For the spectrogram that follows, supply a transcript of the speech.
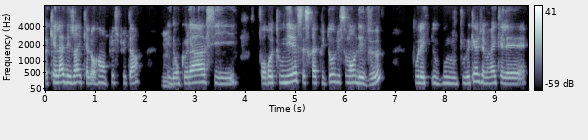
euh, qu'elle a déjà et qu'elle aura en plus plus tard. Et mmh. donc là, s'il faut retourner, ce serait plutôt justement des vœux pour, les, pour, pour lesquels j'aimerais qu'elle ait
